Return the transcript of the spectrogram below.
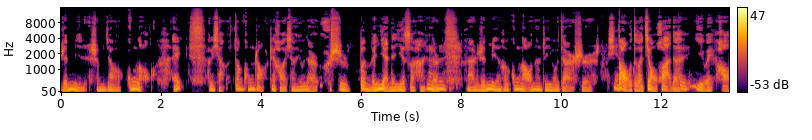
人民？什么叫功劳？哎，我就想，当空照，这好像有点是半文言的意思哈，有点啊，人民和功劳呢，这有点是道德教化的意味。好，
